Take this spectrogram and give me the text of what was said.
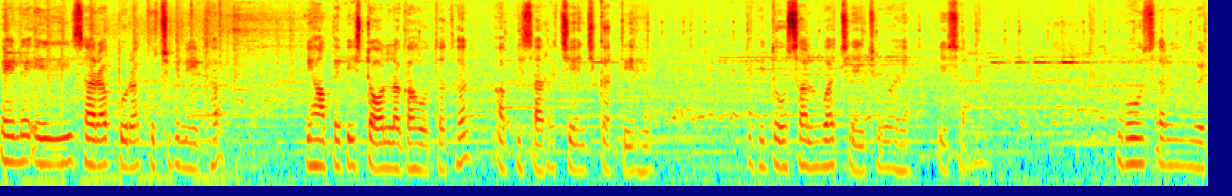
पहले ये सारा पूरा कुछ भी नहीं था। यहाँ पे भी स्टॉल लगा होता था। अभी सारा चेंज कर दिए हैं। अभी दो साल हुआ चेंज हुआ है ये सारा बहुत सारे वेट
